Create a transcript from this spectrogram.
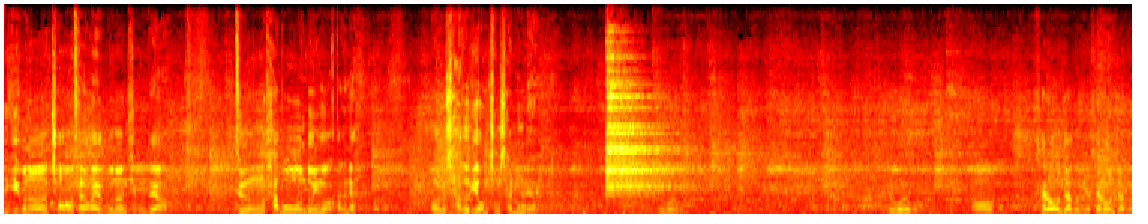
이 기구는 처음 사용해보는 기구인데요. 등 하부 운동인 것 같거든요. 어 이거 자극이 엄청 잘 먹네요. 이거 이거. 이거 이거. 어 새로운 자극이야 새로운 자극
